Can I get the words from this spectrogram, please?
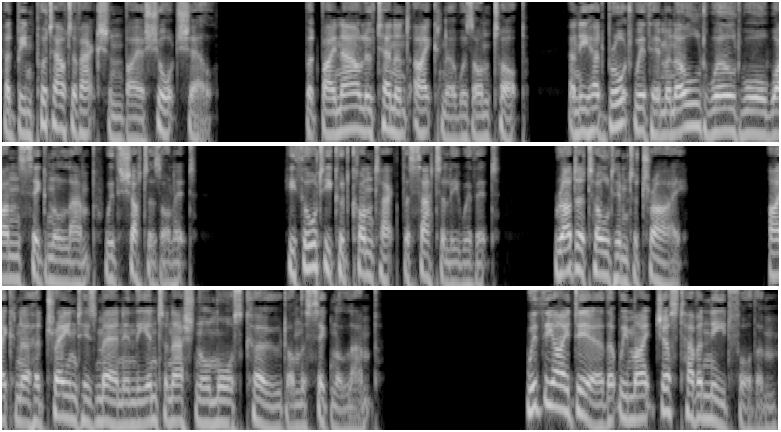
had been put out of action by a short shell. But by now Lieutenant Eikner was on top, and he had brought with him an old World War I signal lamp with shutters on it. He thought he could contact the Satterlee with it. Rudder told him to try. Eikner had trained his men in the International Morse code on the signal lamp. With the idea that we might just have a need for them,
